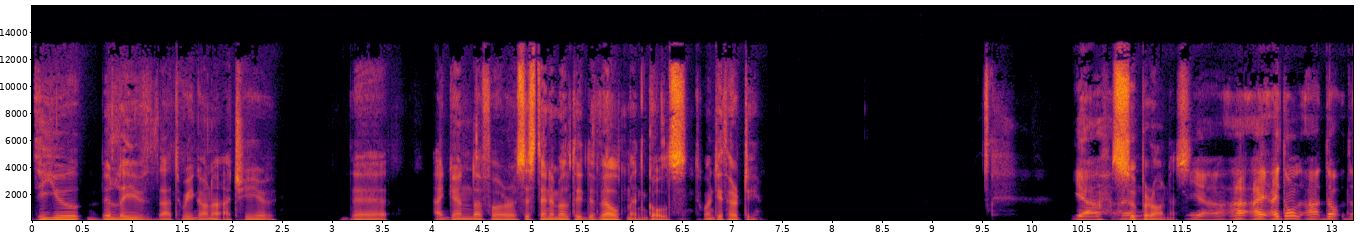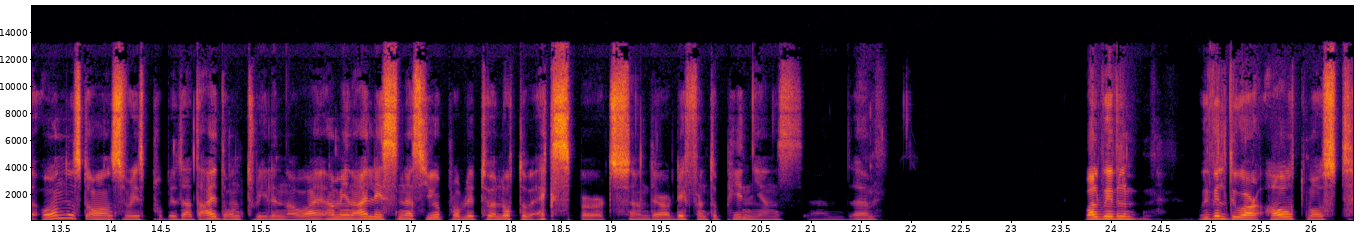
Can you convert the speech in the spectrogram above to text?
do you believe that we're going to achieve the agenda for sustainability development goals 2030 yeah super um, honest. yeah i i don't uh, the, the honest answer is probably that i don't really know. I, I mean i listen as you probably to a lot of experts and there are different opinions and um, well we will we will do our utmost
